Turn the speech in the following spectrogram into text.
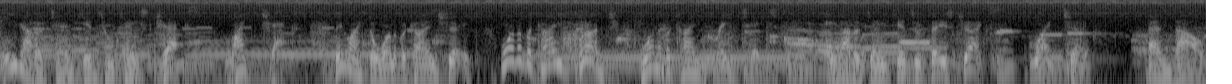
eight out of ten kids who taste Chex like Chex. They like the one-of-a-kind shake, one-of-a-kind crunch, one-of-a-kind great taste. Eight out of ten kids who taste Chex like Chex. And now,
